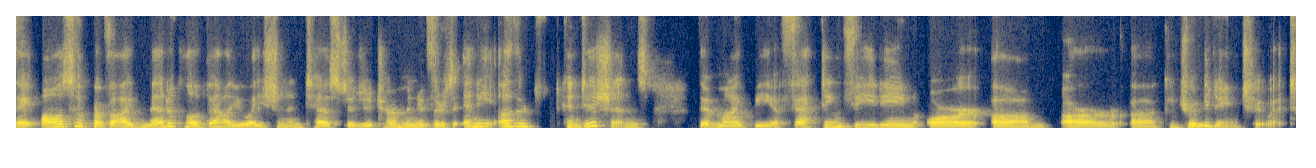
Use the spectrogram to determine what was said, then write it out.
They also provide medical evaluation and tests to determine if there's any other conditions that might be affecting feeding or um, are uh, contributing to it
